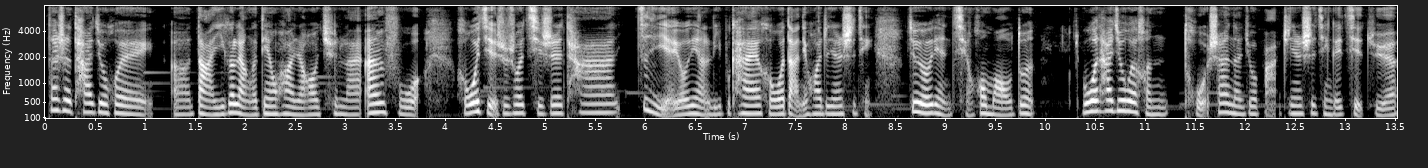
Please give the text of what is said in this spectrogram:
但是他就会呃打一个两个电话，然后去来安抚我，和我解释说其实他自己也有点离不开和我打电话这件事情，就有点前后矛盾。不过他就会很妥善的就把这件事情给解决，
